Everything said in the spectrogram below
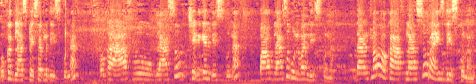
ఒక గ్లాస్ పెసర్లు తీసుకున్నా. ఒక హాఫ్ గ్లాసు శనగలు తీసుకున్నా. పావు గ్లాసు ఉల్వలు తీసుకున్నా. దాంట్లో ఒక హాఫ్ గ్లాసు రైస్ తీసుకున్నాను.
